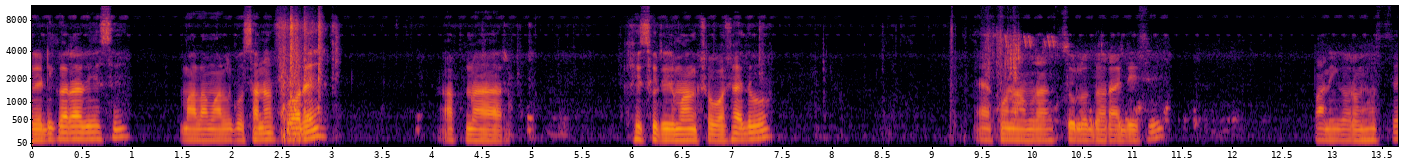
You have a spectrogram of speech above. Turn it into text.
রেডি করা রয়েছে। মালামাল গোছানোর পরে আপনার খিচুড়ির মাংস বসাই দেব। এখন আমরা চুলো ধরাই দিয়েছি। পানি গরম হচ্ছে।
